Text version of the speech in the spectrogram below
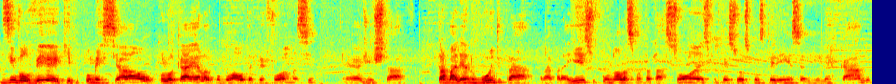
desenvolver a equipe comercial, colocar ela como alta performance. É, a gente está trabalhando muito para isso, com novas contratações, com pessoas com experiência no mercado,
